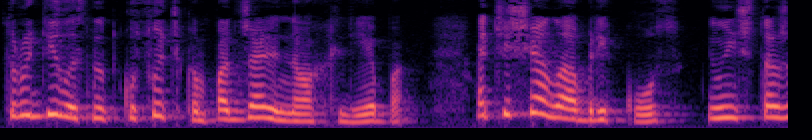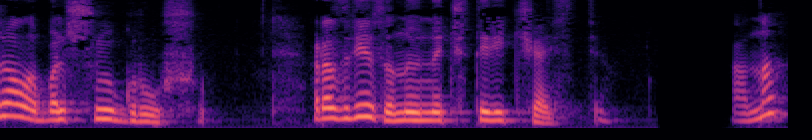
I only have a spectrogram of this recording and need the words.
трудилась над кусочком поджаренного хлеба, очищала абрикос и уничтожала большую грушу. разрезанную на четыре части. Она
